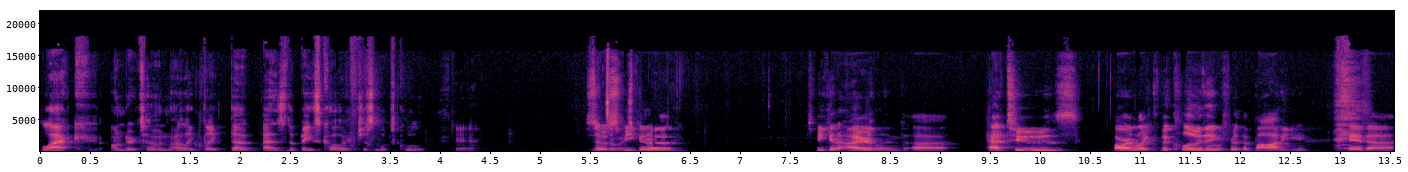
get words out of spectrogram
black undertone. I like like that as the base color. It just looks cool. Yeah. So That's speaking of thing. speaking of Ireland, uh, tattoos are like the clothing for the body, and uh,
